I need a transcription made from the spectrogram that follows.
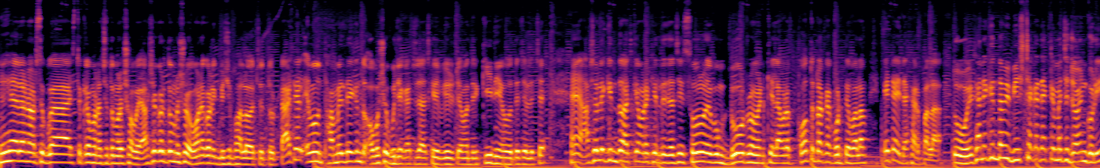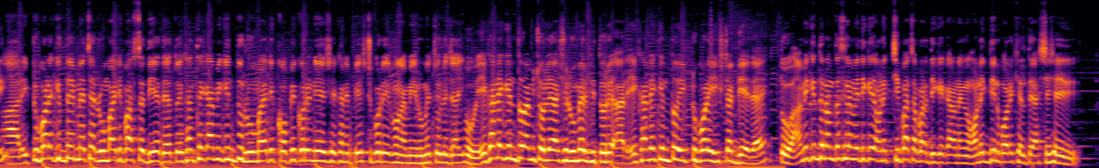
হে hello নার্সু guys, তো কেমন আছো তোমরা সবাই? আশা করি তোমরা সবাই অনেক অনেক বেশি ভালো আছো। তো টাইটেল এবং থামেল দিয়ে কিন্তু অবশ্যই বুঝে গেছো যে আজকের ভিডিওটি আমাদের কি নিয়ে হতে চলেছে। হ্যাঁ আসলে কিন্তু আজকে আমরা খেলতে যাচ্ছি সোলো এবং ডো টুর্নামেন্ট খেলে আমরা কত টাকা করতে পারলাম এটাই দেখার পালা। তো এখানে কিন্তু আমি বিশ টাকাতে একটা ম্যাচে জয়েন করি। আর একটু পরে কিন্তু এই ম্যাচের রুম আইডি পাসটা দিয়ে দেয়। তো এখান থেকে আমি কিন্তু রুম আইডি কপি করে নিয়ে এসে এখানে পেস্ট করে এবং আমি রুমে চলে যাই। তো এখানে কিন্তু আমি চলে আসি রুমের ভিতরে আর এখানে কিন্তু একটু পরে স্টার্ট দিয়ে দেয়। তো আমি কিন্তু নামতেছিলাম এদিকে অনেক চিপা চাপার দিকে কারণ আমি অনেক দিন পরে খেলতে আসছি সেই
